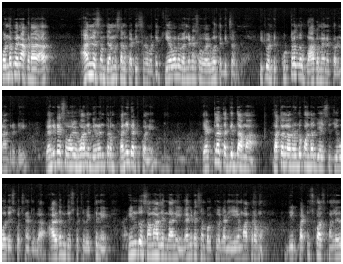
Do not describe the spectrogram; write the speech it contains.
కొండపైన అక్కడ ఆంజనేయ స్వామి జన్మస్థలం కట్టించడం అంటే కేవలం వెంకటేశ్వర వైభవం తగ్గించారు ఇటువంటి కుట్రల్లో భాగమైన కరుణాకరెడ్డి వెంకటేశ్వర వైభవాన్ని నిరంతరం పని కట్టుకొని ఎట్లా తగ్గిద్దామా? గతంలో రెండు కొండలు చేసి జీవో తీసుకొచ్చినట్లుగా ఆ విధంగా తీసుకొచ్చే వ్యక్తిని హిందూ సమాజం కానీ వెంకటేశ్వర భక్తులు కానీ ఏమాత్రం దీన్ని పట్టించుకోవాల్సిన పని లేదు.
